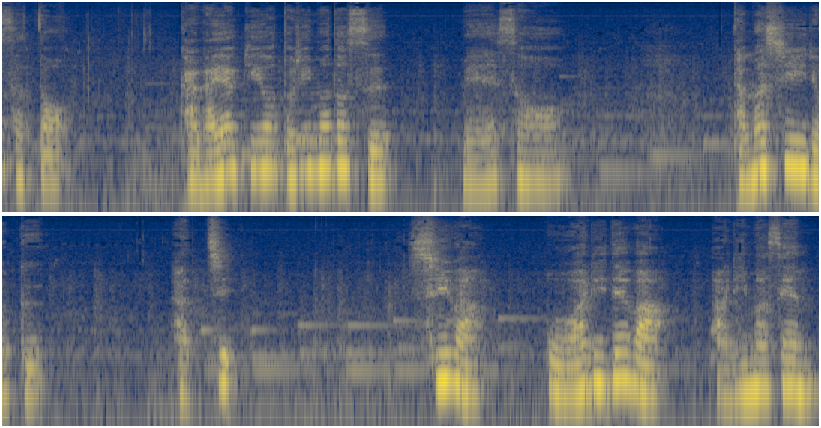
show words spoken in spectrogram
さと輝きを取り戻す瞑想魂力8死は終わりではありません。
